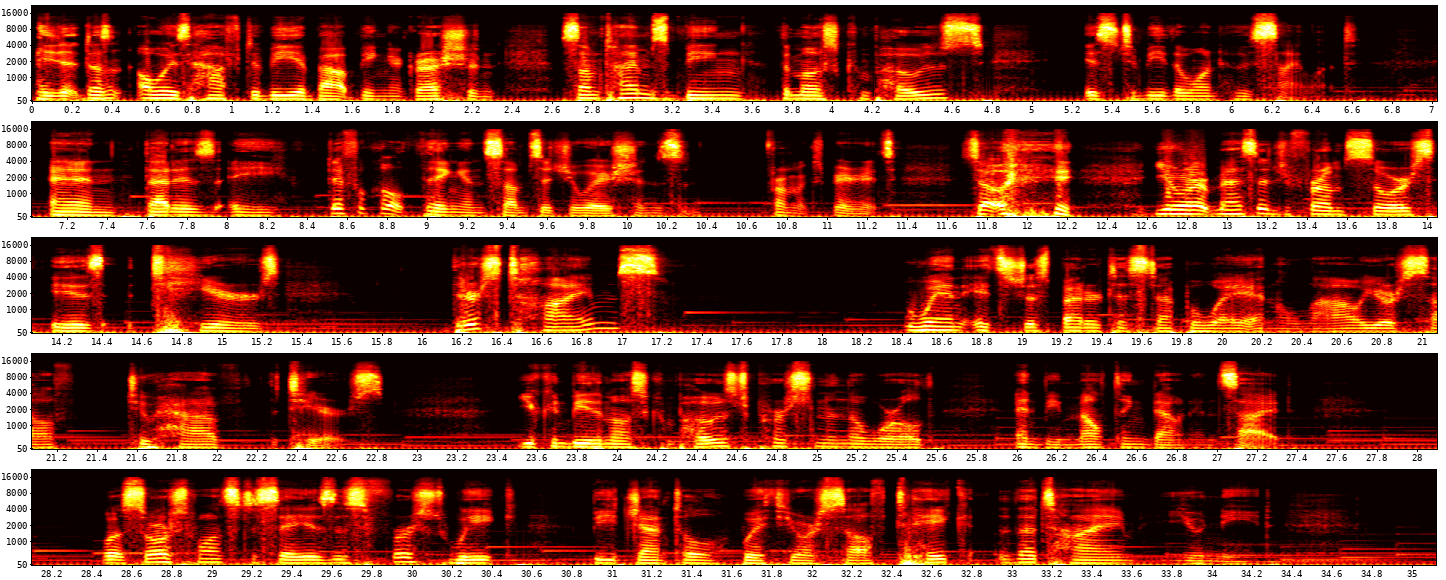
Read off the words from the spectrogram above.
it doesn't always have to be about being aggression. Sometimes being the most composed is to be the one who's silent. And that is a difficult thing in some situations from experience. So, your message from source is tears. There's times when it's just better to step away and allow yourself to have the tears. You can be the most composed person in the world and be melting down inside. What Source wants to say is this first week, be gentle with yourself. Take the time you need.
